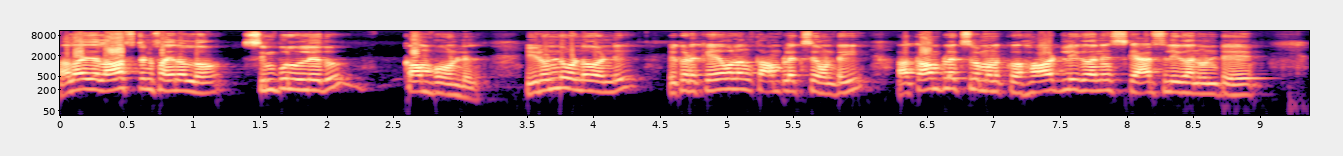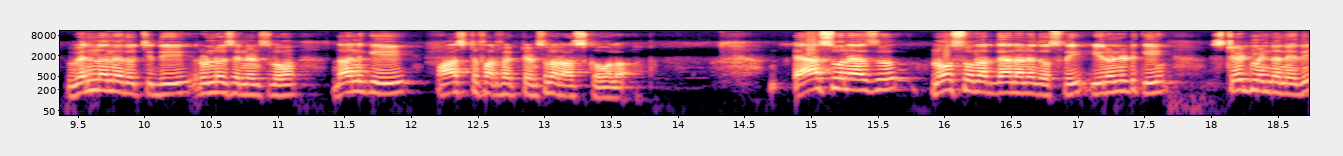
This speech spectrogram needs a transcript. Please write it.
అలాగే లాస్ట్ అండ్ ఫైనల్లో సింపుల్ లేదు కాంపౌండ్ లేదు. ఈ రెండు ఉండవండి. ఇక్కడ కేవలం కాంప్లెక్సే ఉంటాయి. ఆ కాంప్లెక్స్లో మనకు హార్డ్లీ కానీ స్కార్స్లీ కానీ ఉంటే వెన్ అనేది వచ్చింది రెండో సెంటెన్స్లో. దానికి పాస్ట్ పర్ఫెక్ట్ టెన్స్లో రాసుకోవాలా. As soon as no sooner than అనేది వస్తుంది. ఈ రెండింటికి స్టేట్మెంట్ అనేది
